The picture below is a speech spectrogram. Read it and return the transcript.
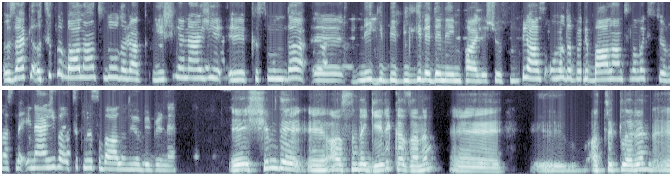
Özellikle atıkla bağlantılı olarak yeşil enerji e, kısmında e, ne gibi bilgi ve deneyim paylaşıyorsunuz? Biraz onu da böyle bağlantılamak istiyorum aslında. Enerji ve atık nasıl bağlanıyor birbirine? E, şimdi e, aslında geri kazanım e, e, atıkların e,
